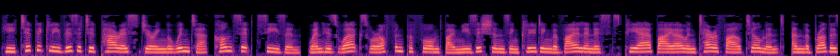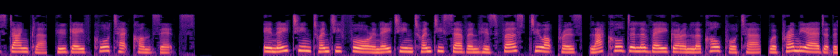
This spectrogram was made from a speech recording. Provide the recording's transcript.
He typically visited Paris during the winter concert season, when his works were often performed by musicians including the violinists Pierre Baillot and Théophile Tilmant, and the brothers Dancla, who gave quartet concerts. In 1824 and 1827 his first two operas, L'Alcalde de la Vega and Le Colporteur, were premiered at the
